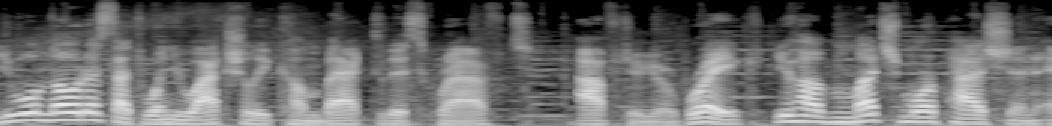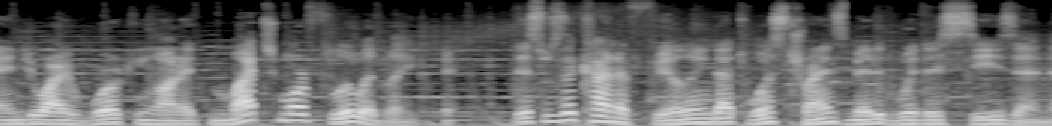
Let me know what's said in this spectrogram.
you will notice that when you actually come back to this craft, after your break, you have much more passion and you are working on it much more fluidly. This was the kind of feeling that was transmitted with this season.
